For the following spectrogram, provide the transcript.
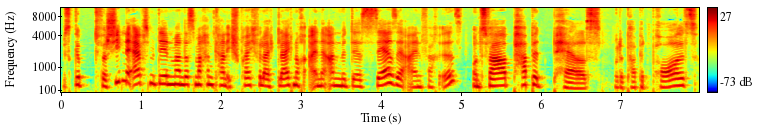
Es gibt verschiedene Apps, mit denen man das machen kann. Ich spreche vielleicht gleich noch eine an, mit der es sehr, sehr einfach ist. Und zwar Puppet Pals oder Puppet Pals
